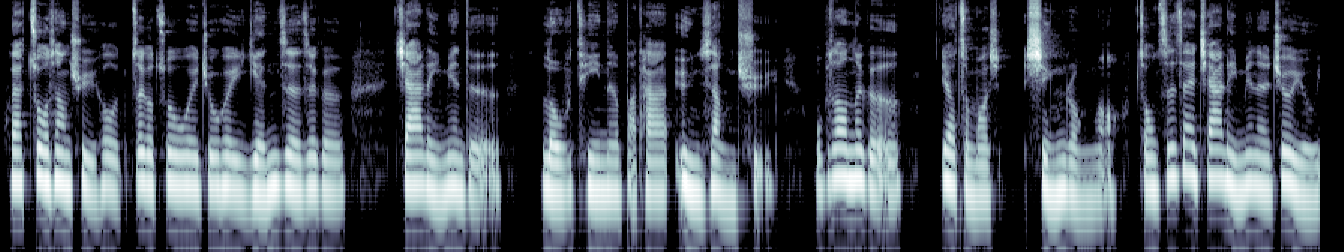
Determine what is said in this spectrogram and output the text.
会坐上去以后，这个座位就会沿着这个家里面的楼梯呢，把它运上去。我不知道那个要怎么形容哦。总之，在家里面呢，就有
